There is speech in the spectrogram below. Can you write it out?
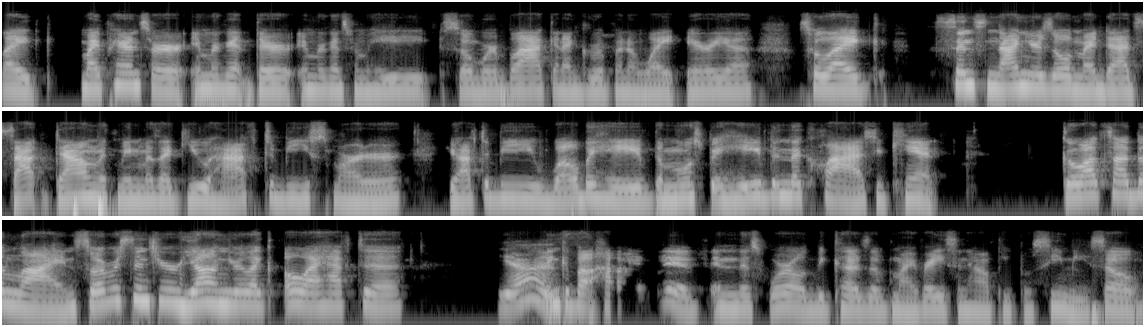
like my parents are immigrant they're immigrants from haiti so we're black and i grew up in a white area. So like since nine years old my dad sat down with me and was like you have to be smarter. You have to be well behaved the most behaved in the class. You can't go outside the line so ever since you're young you're like oh i have to yeah think about how i live in this world because of my race and how people see me so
